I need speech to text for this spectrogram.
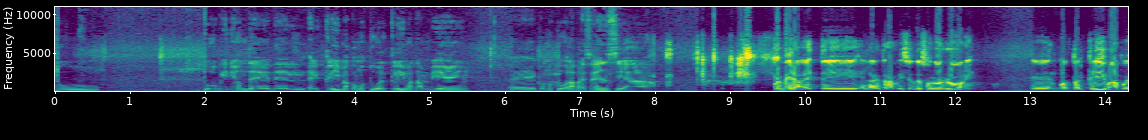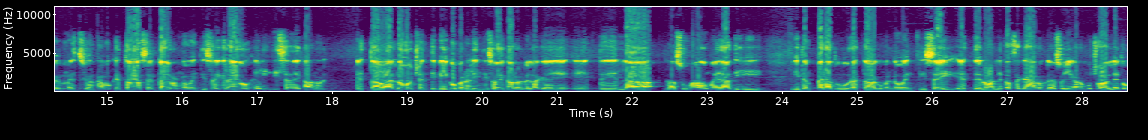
tu, tu opinión de, del el clima, cómo estuvo el clima también, eh, cómo estuvo la presencia. Pues mira, este, en la transmisión de Solo Running, eh, en cuanto al clima, pues mencionamos que estaba cerca de los 96 grados el índice de calor. Estaba en los 80 y pico, pero el índice de calor, ¿verdad? Que este, es la, la suma de humedad y, y temperatura, estaba como en 96, este, los atletas se quejaron de eso, llegaron muchos atletas,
